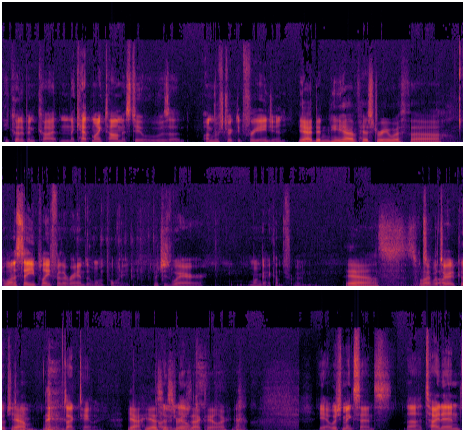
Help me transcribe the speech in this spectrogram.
he could have been cut. And they kept Mike Thomas too, who was a unrestricted free agent. Yeah, didn't he have history with? uh I want to say he played for the Rams at one point, which is where one guy comes from. Yeah, that's, that's what what's I what's thought. our head coach's yeah, name? Zac Taylor. yeah, he has I don't even history with. Zac Taylor. Yeah, which makes sense. Uh, tight end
